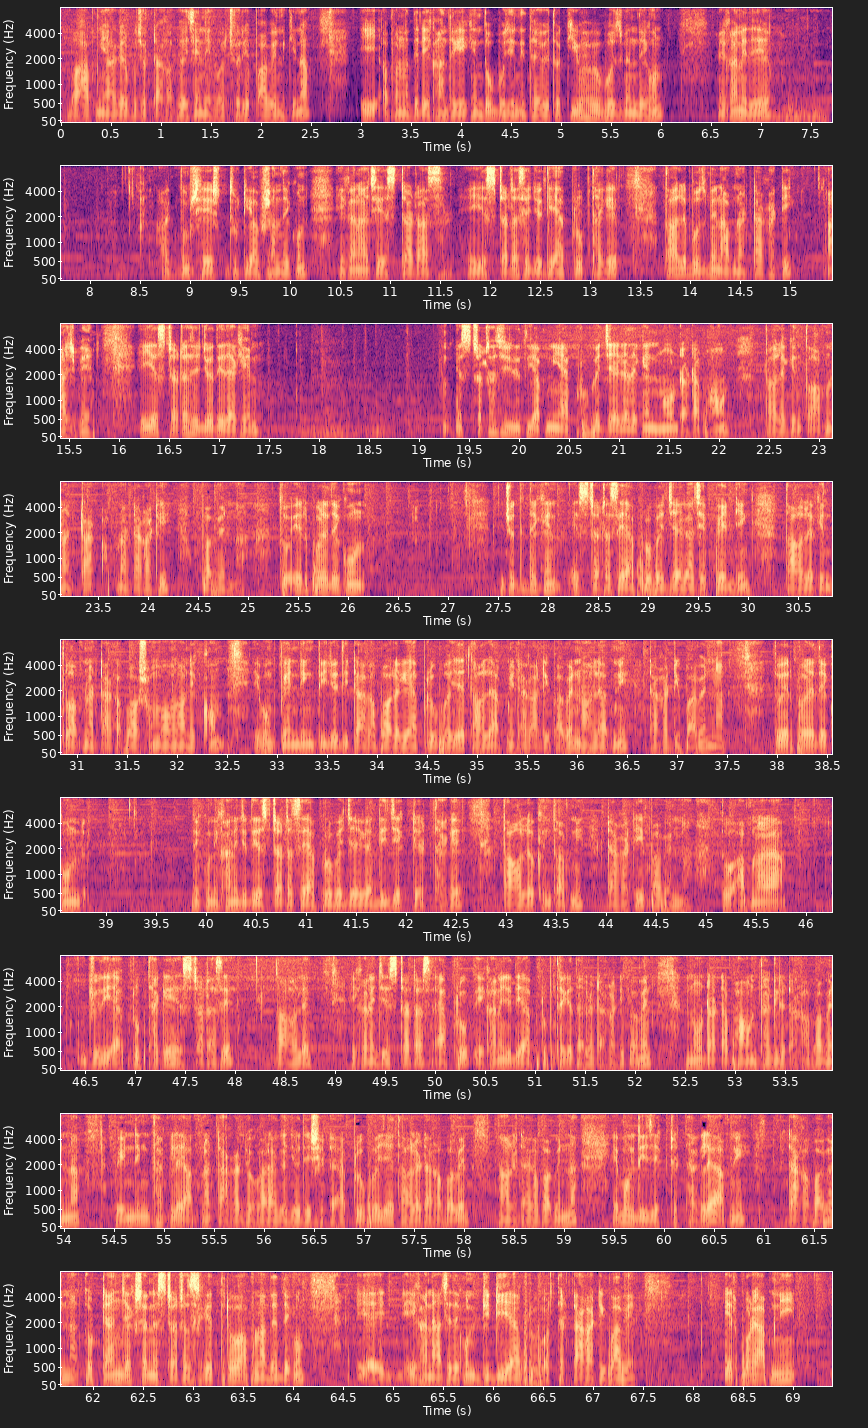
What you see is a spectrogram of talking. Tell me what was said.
বা আপনি আগের বছর টাকা পেয়েছেন এবছরে পাবেন কি না এই আপনাদের এখান থেকে কিন্তু বুঝে নিতে হবে। তো কীভাবে বুঝবেন দেখুন, এখানে দিয়ে একদম শেষ দুটি অপশান দেখুন। এখানে আছে স্ট্যাটাস এই স্ট্যাটাসে যদি অ্যাপ্রুভ থাকে, তাহলে বুঝবেন আপনার টাকাটি আসবে। এই স্ট্যাটাসে যদি দেখেন স্ট্যাটাসে যদি আপনি অ্যাপ্রুভের জায়গা দেখেন নো ডাটা ফাউন্ড তাহলে কিন্তু আপনার আপনার টাকাটি পাবেন না। তো এরপরে দেখুন, যদি দেখেন স্ট্যাটাসে অ্যাপ্রুভের জায়গা আছে পেন্ডিং তাহলে কিন্তু আপনার টাকা পাওয়ার সম্ভাবনা অনেক কম। এবং পেন্ডিংটি যদি টাকা পাওয়ার আগে অ্যাপ্রুভ হয়ে যায়, তাহলে আপনি টাকাটি পাবেন, নাহলে আপনি টাকাটি পাবেন না। তো এরপরে দেখুন দেখুন এখানে যদি স্ট্যাটাসে অ্যাপ্রুভের জায়গায় রিজেক্টেড থাকে, তাহলেও কিন্তু আপনি টাকাটি পাবেন না। তো আপনারা যদি অ্যাপ্রুভ থাকে স্ট্যাটাসে তাহলে এখানে যে স্ট্যাটাস অ্যাপ্রুভ এখানে যদি অ্যাপ্রুভ থাকে তাহলে টাকাটি পাবেন। নো ডাটা ফাউন্ড থাকলে টাকা পাবেন না। পেন্ডিং থাকলে আপনার টাকা ঢোকার আগে যদি সেটা অ্যাপ্রুভ হয়ে যায় তাহলে টাকা পাবেন, নাহলে টাকা পাবেন না। এবং রিজেক্টেড থাকলে আপনি টাকা পাবেন না। তো ট্রানজ্যাকশান স্ট্যাটাসের ক্ষেত্রেও আপনাদের দেখুন এখানে আছে দেখুন ডিডিএ অ্যাপ্রুভ অর্থাৎ টাকাটি পাবেন। এরপরে আপনি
